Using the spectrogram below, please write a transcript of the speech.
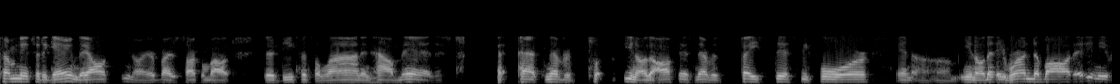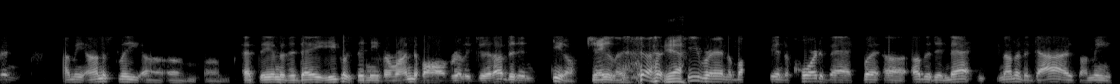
coming into the game, they all, you know, everybody's talking about their defensive line and how, man, this Pat's never, you know, the offense never faced this before, and um, you know, they run the ball. They didn't even I mean, honestly, uh, um, um, at the end of the day, Eagles didn't even run the ball really good, other than you know Jalen. Yeah. he ran the ball in the quarterback, but uh, other than that, none of the guys. I mean,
